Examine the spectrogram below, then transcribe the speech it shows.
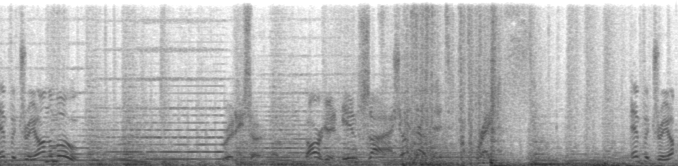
Infantry on the move. Ready, sir. Target inside. Infantry up.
